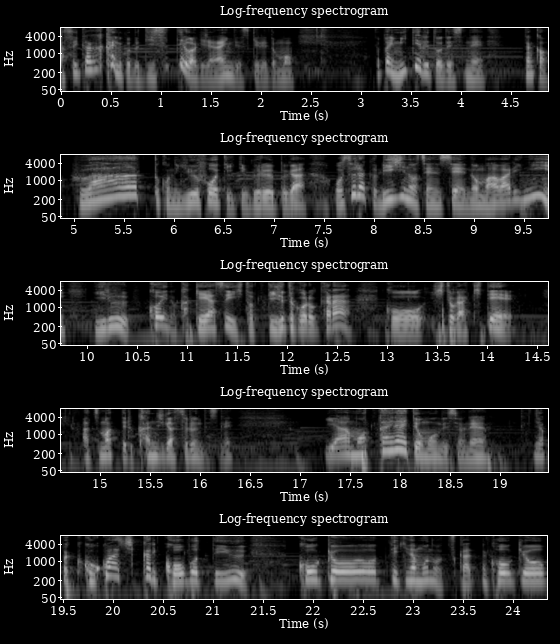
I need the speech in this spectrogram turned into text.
麻酔科学会のことをディスってるわけじゃないんですけれどもやっぱり見てるとですねなんかふわーっとこの U40 っていうグループがおそらく理事の先生の周りにいる声のかけやすい人っていうところからこう人が来て集まってる感じがするんですね。いやもったいないと思うんですよね。やっぱりここはしっかり公募っていう公共的なものを使っ公共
